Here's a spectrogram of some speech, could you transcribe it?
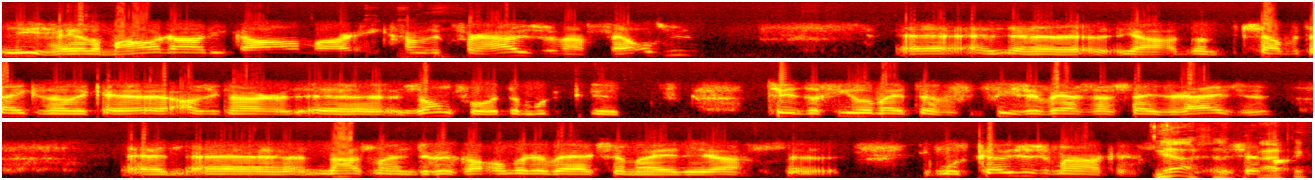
niet helemaal radicaal, maar ik ga natuurlijk verhuizen naar Velzen. Uh, en uh, ja, dat zou betekenen dat ik, uh, als ik naar Zandvoort, dan moet ik 20 kilometer vice versa steeds reizen. En naast mijn drukke andere werkzaamheden, ja, ik moet keuzes maken. Ja, dat begrijp ik.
